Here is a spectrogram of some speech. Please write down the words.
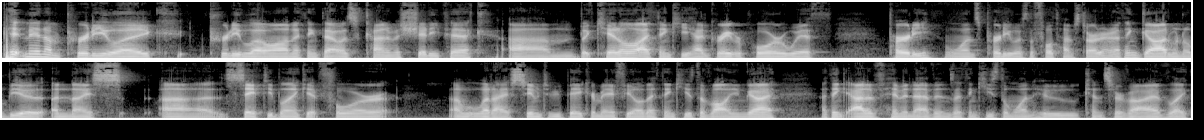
Pittman, I'm pretty like pretty low on. I think that was kind of a shitty pick. Um, but Kittle, I think he had great rapport with Purdy once Purdy was the full time starter, and I think Godwin will be a, a nice uh, safety blanket for uh, what I assume to be Baker Mayfield. I think he's the volume guy. I think out of him and Evans, I think he's the one who can survive like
